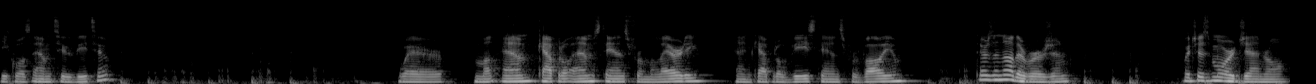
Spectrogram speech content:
equals M2V2, where M, capital M stands for molarity and capital V stands for volume. There's another version, which is more general,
